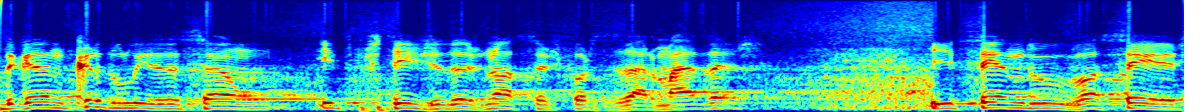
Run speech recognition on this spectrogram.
de grande credibilização e de prestígio das nossas Forças Armadas e sendo vocês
